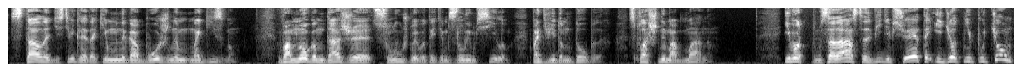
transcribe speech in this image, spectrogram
стала действительно таким многобожным магизмом, во многом даже службой вот этим злым силам под видом добрых, сплошным обманом. И вот Зараастр, видя все это, идет не путем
